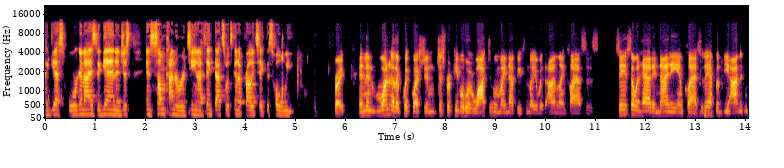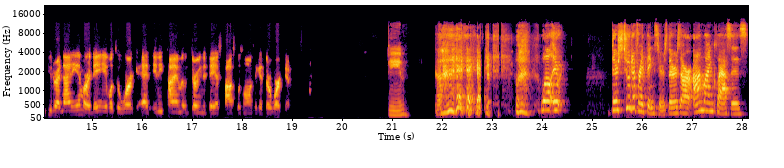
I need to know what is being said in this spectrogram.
i guess organized again and just in some kind of routine i think that's what's going to probably take this whole week Right. And then one other quick question, just for people who are watching who might not be familiar with online classes. Say if someone had a 9 a.m. class, do they have to be on the computer at 9 a.m. or are they able to work at any time during the day as possible as long as they get their work in? dean well, it, there's two different things here. There's our online classes,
